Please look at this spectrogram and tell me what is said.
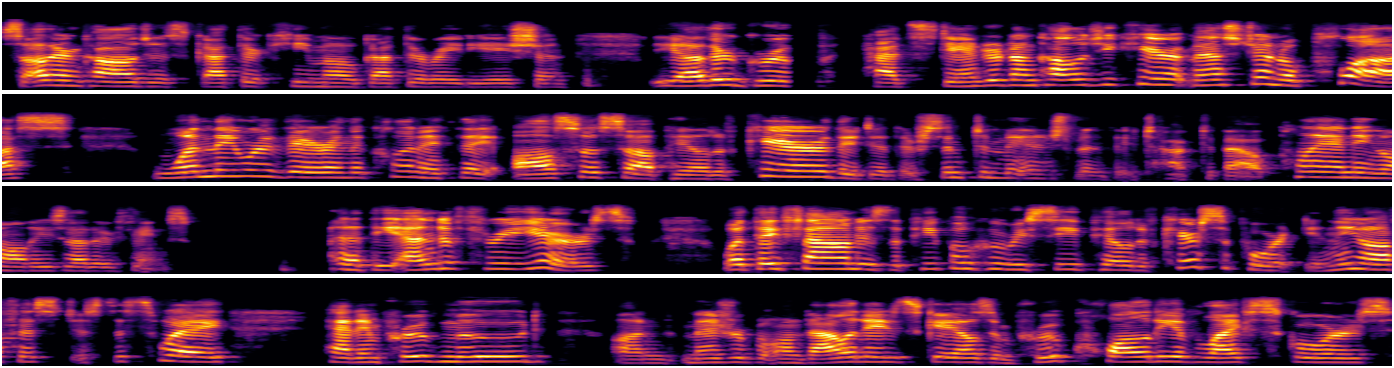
saw their oncologist, got their chemo, got their radiation. The other group had standard oncology care at Mass General, plus when they were there in the clinic, they also saw palliative care. They did their symptom management. They talked about planning, all these other things. And at the end of three years, what they found is the people who received palliative care support in the office just this way had improved mood on measurable on validated scales, improved quality of life scores,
